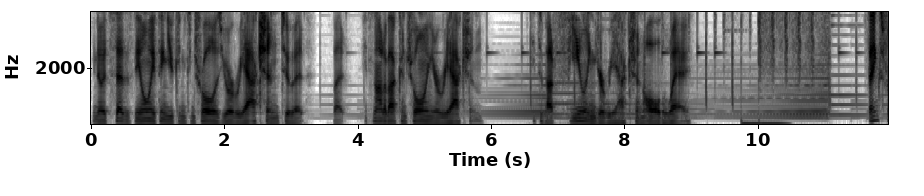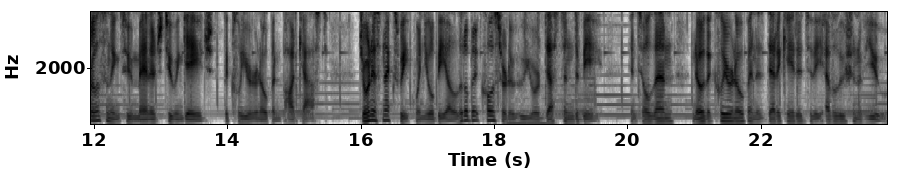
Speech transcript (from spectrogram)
You know, it's said that the only thing you can control is your reaction to it, but it's not about controlling your reaction. It's about feeling your reaction all the way. Thanks for listening to Manage to Engage, the Clear and Open podcast. Join us next week when you'll be a little bit closer to who you're destined to be. Until then, know that Clear and Open is dedicated to the evolution of you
